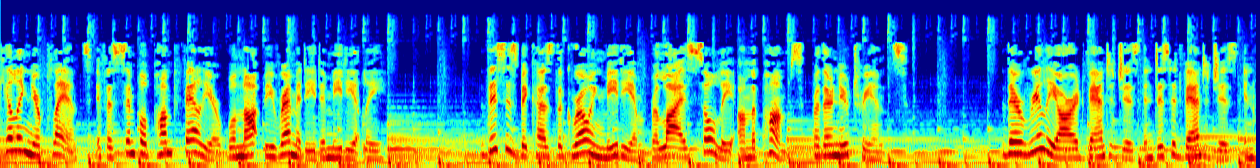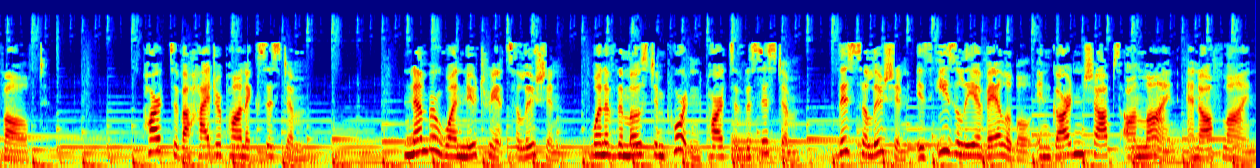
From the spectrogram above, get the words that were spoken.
killing your plants if a simple pump failure will not be remedied immediately. This is because the growing medium relies solely on the pumps for their nutrients. There really are advantages and disadvantages involved. Parts of a hydroponic system Number 1 Nutrient Solution, one of the most important parts of the system. This solution is easily available in garden shops online and offline.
